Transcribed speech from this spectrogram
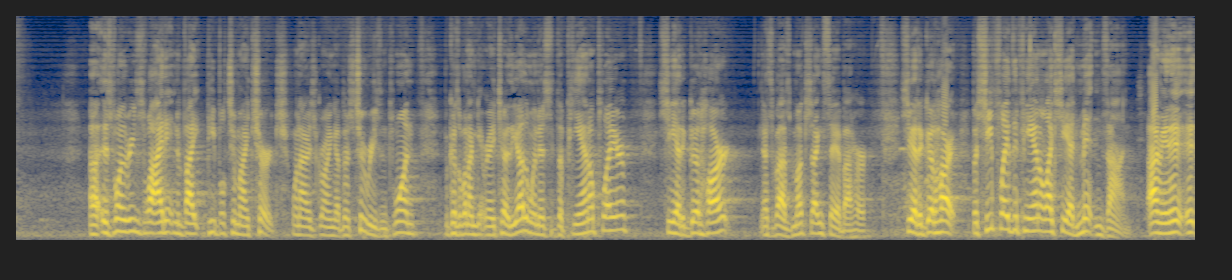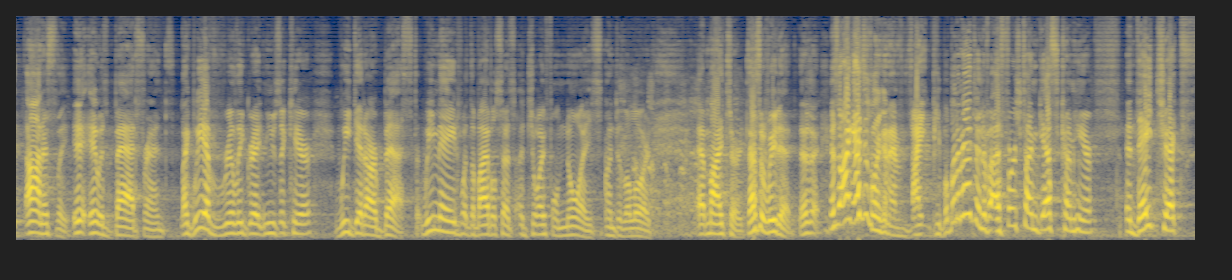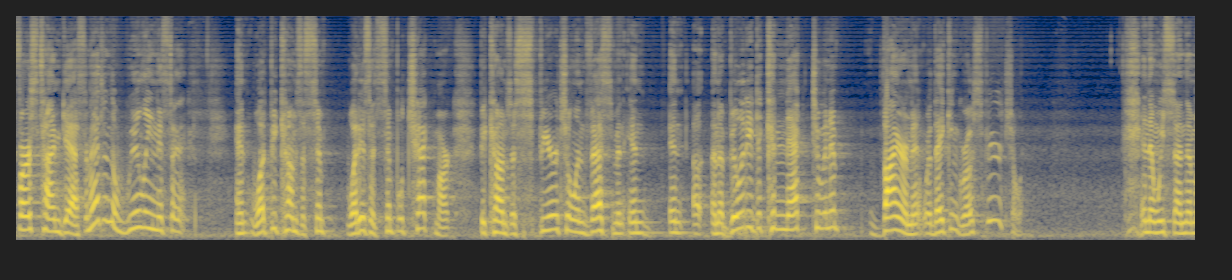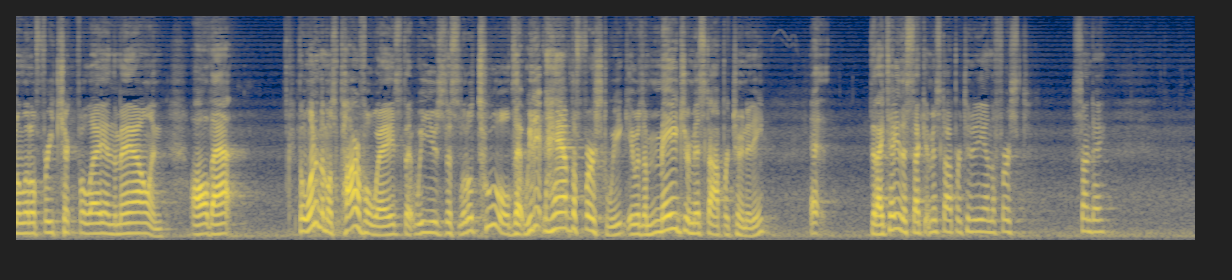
Uh, it's one of the reasons why I didn't invite people to my church when I was growing up. There's two reasons. One, because of what I'm getting ready to tell you. The other one is the piano player. She had a good heart. That's about as much as I can say about her. She had a good heart, but she played the piano like she had mittens on. I mean, it, it honestly, it, it was bad, friends. Like, we have really great music here. We did our best. We made what the Bible says a joyful noise unto the Lord at my church. That's what we did. It's like, I just wasn't going to invite people. But imagine if a first time guest come here and they check first time guests. Imagine the willingness to, and what becomes a simple, what is a simple check mark becomes a spiritual investment in, in a, an ability to connect to an environment where they can grow spiritually. And then we send them a little free Chick fil A in the mail and all that. But one of the most powerful ways that we use this little tool that we didn't have the first week, it was a major missed opportunity. Uh, did I tell you the second missed opportunity on the first Sunday?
